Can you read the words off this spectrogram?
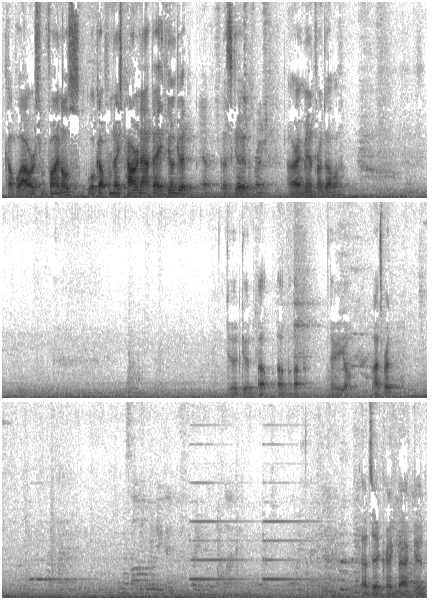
a couple hours from finals. Woke up from nice power nap, eh? Feeling good? Yep. That's good. Nice All right, man, front double. Good, good. Up, up, up. There you go. That's spread. That's it. Crank back. Good.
